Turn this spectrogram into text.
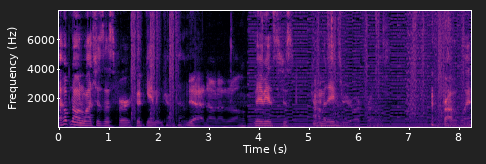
I hope no one watches this for good gaming content. yeah, no, not at all. Maybe it's just comedy. Because you're our friends. Probably.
